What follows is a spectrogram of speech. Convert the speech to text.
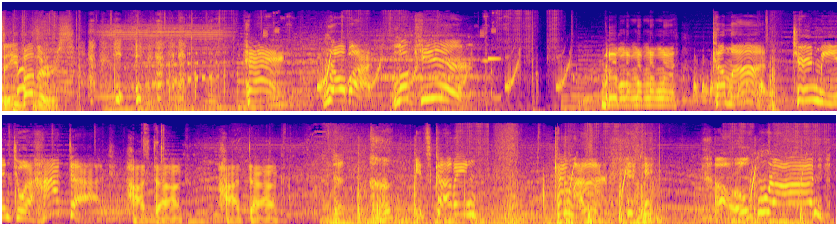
save others. Hey! Robot, look here! Come on, turn me into a hot dog. Hot dog, hot dog. Uh, huh? It's coming! Come on! oh, run!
